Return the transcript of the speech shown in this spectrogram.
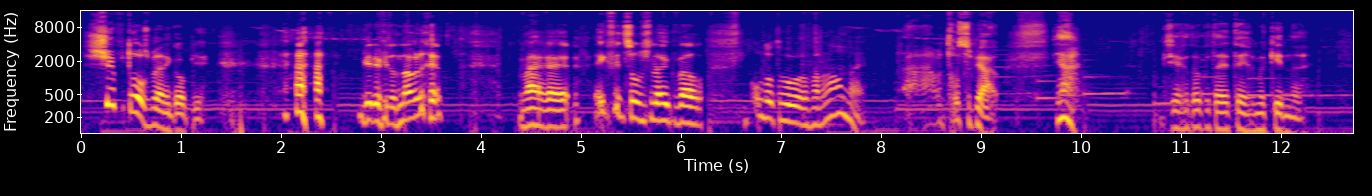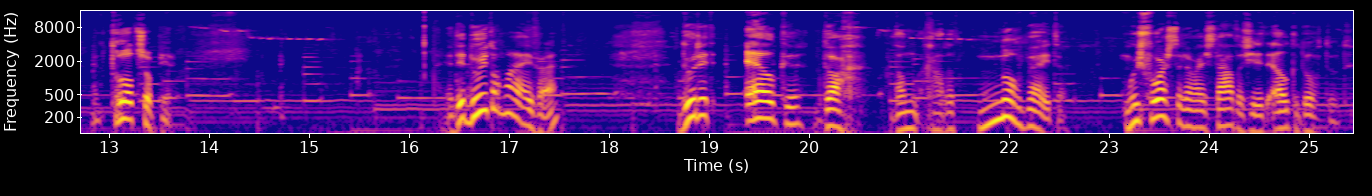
Super trots ben ik op je. ik weet niet of je dat nodig hebt. Maar uh, ik vind het soms leuk wel om dat te horen van een ander. Ah, trots op jou. Ja, ik zeg het ook altijd tegen mijn kinderen. Ik ben trots op je. En dit doe je toch maar even, hè? Doe dit elke dag. Dan gaat het nog beter. Moet je je voorstellen waar je staat als je dit elke dag doet.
